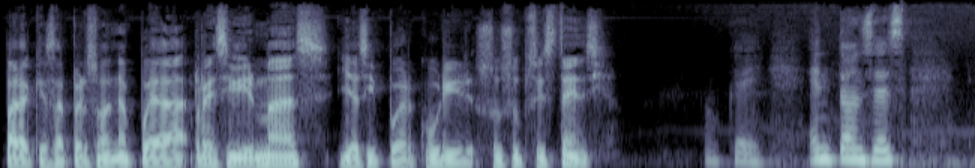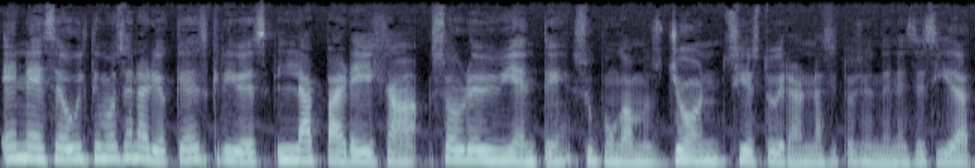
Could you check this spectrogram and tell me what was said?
para que esa persona pueda recibir más y así poder cubrir su subsistencia. Ok. Entonces, en ese último escenario que describes, la pareja sobreviviente, supongamos John, si estuviera en una situación de necesidad,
